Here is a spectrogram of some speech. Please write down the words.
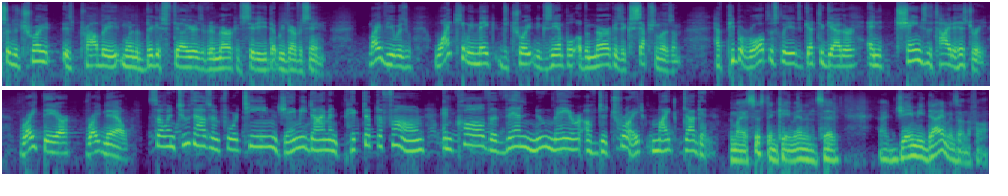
So Detroit is probably one of the biggest failures of an American city that we've ever seen. My view is, why can't we make Detroit an example of America's exceptionalism? Have people roll up their sleeves, get together, and change the tide of history right there, right now. So in 2014, Jamie Dimon picked up the phone and called the then new mayor of Detroit, Mike Duggan. My assistant came in and said, uh, Jamie Dimon's on the phone.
